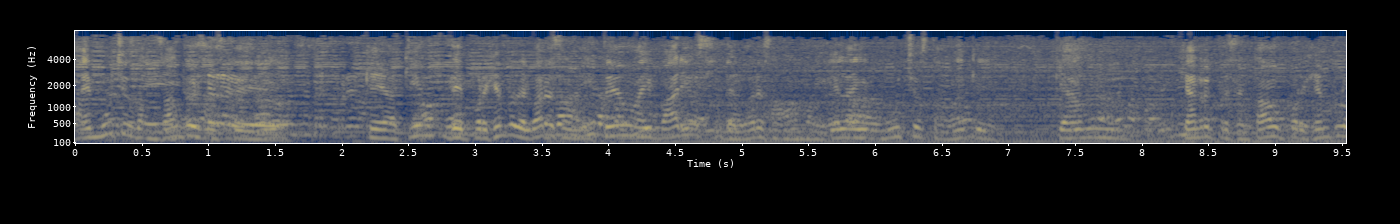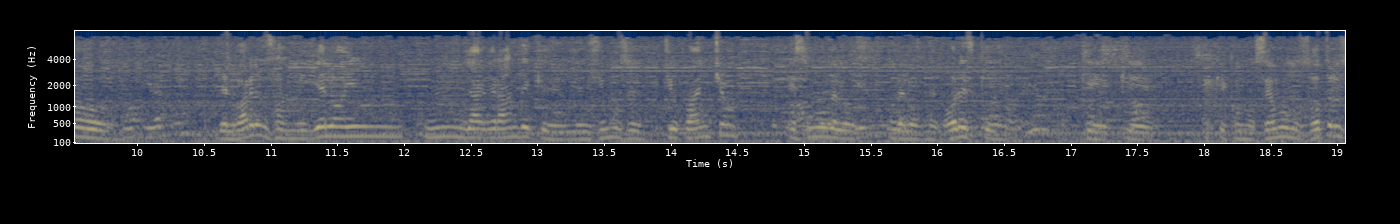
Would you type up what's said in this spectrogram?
Hay muchos danzantes este, que aquí, de, por ejemplo, del barrio San Mateo hay varios, del barrio San Miguel hay muchos también que, que, han, que han representado, por ejemplo, del barrio de San Miguel hay un, un ya grande que le decimos el tío Juancho, es uno de los, de los mejores que, que, que- que conocemos nosotros,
